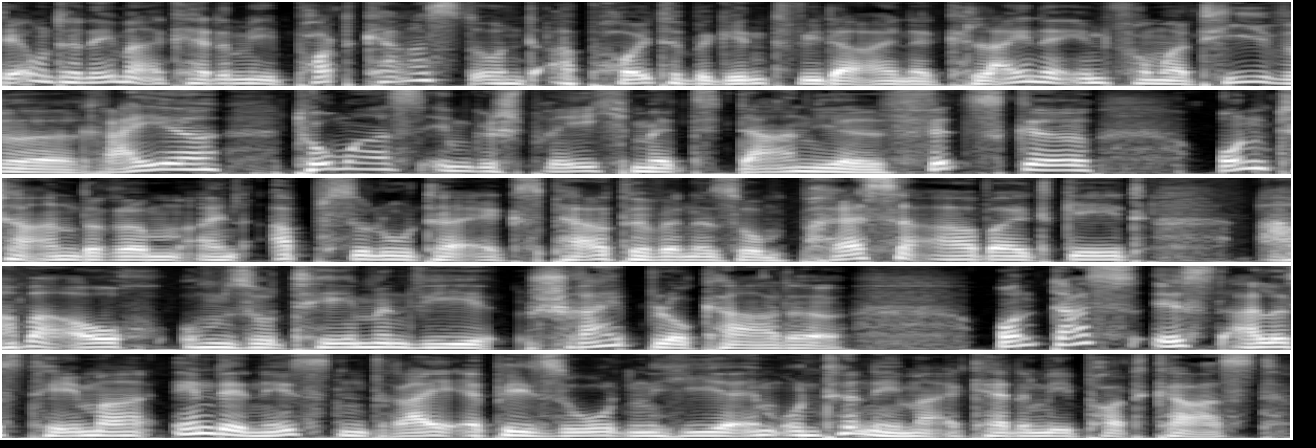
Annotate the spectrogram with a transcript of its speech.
der Unternehmer Academy Podcast und ab heute beginnt wieder eine kleine informative Reihe. Thomas im Gespräch mit Daniel Fitzke, unter anderem ein absoluter Experte, wenn es um Pressearbeit geht, aber auch um so Themen wie Schreibblockade. Und das ist alles Thema in den nächsten drei Episoden hier im Unternehmer Academy Podcast.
